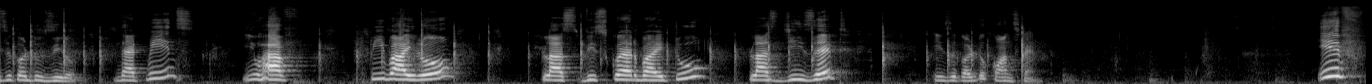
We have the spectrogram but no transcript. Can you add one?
is equal to 0 that means you have p by rho plus v square by 2 plus gz is equal to constant. If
